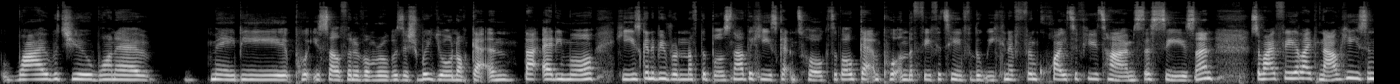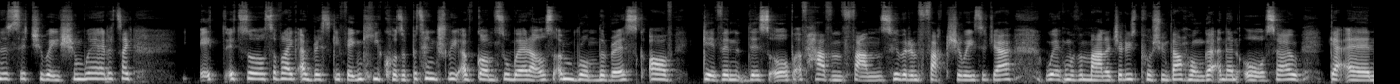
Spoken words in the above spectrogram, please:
why would you want to maybe put yourself in a vulnerable position where you're not getting that anymore. He's going to be running off the buzz now that he's getting talked about, getting put on the FIFA team for the week and everything quite a few times this season. So I feel like now he's in a situation where it's like, it, it's sort of like a risky thing. He could have potentially have gone somewhere else and run the risk of giving this up, of having fans who are infatuated, yeah, working with a manager who's pushing that hunger, and then also getting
